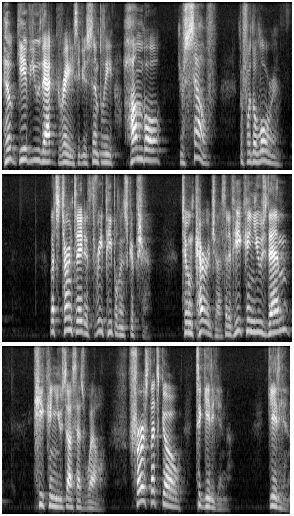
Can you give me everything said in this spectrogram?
He'll give you that grace if you simply humble yourself before the Lord. Let's turn today to three people in Scripture to encourage us that if He can use them, He can use us as well. First, let's go to Gideon. Gideon.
